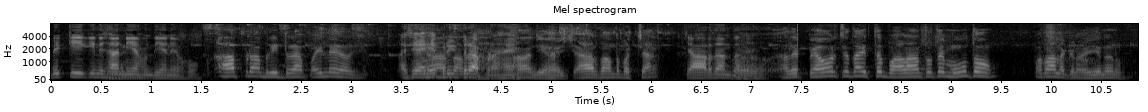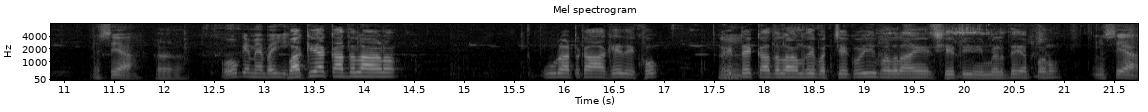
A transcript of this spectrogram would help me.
ਵੀ ਕੀ ਕੀ ਨਿਸ਼ਾਨੀਆਂ ਹੁੰਦੀਆਂ ਨੇ ਉਹ। ਆਪਣਾ ਬਰੀਡਰ ਆ ਪਹਿਲੇ ਅੱਛਾ ਇਹ ਬਰੀਡਰ ਆਪਣਾ ਹੈ। ਹਾਂਜੀ ਹਾਂਜੀ ਚਾਰ ਦੰਦ ਬੱਚਾ। ਚਾਰ ਦੰਦ ਹੈ। ਅਦੇ ਪਿਓਰ ਚ ਤਾਂ ਇੱਥੇ ਵਾਲਾਂ ਤੋਂ ਤੇ ਮੂੰਹ ਤੋਂ ਪਤਾ ਲੱਗਣਾ ਜੀ ਇਹਨਾਂ ਨੂੰ। ਅੱਛਾ। ਹਾਂ। ਉਹ ਕਿਵੇਂ ਬਈ? ਬਾਕੀ ਆ ਕੱਦ ਲਾਣ ਪੂਰਾ ਟਿਕਾ ਕੇ ਦੇਖੋ। ਐਡੇ ਕੱਦ ਲਾਣ ਦੇ ਬੱਚੇ ਕੋਈ ਮਤਲਬ ਐ ਛੇਤੀ ਨਹੀਂ ਮਿਲਦੇ ਆਪਾਂ ਨੂੰ। ਅੱਛਾ।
